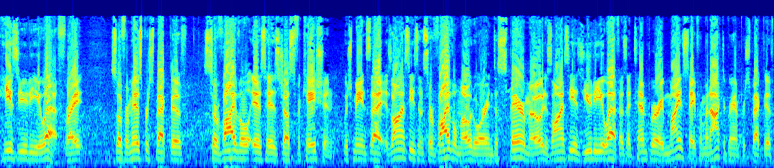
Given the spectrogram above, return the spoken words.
he's UDUF, right? So, from his perspective, survival is his justification, which means that as long as he's in survival mode or in despair mode, as long as he is UDUF as a temporary mind state from an octagram perspective,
